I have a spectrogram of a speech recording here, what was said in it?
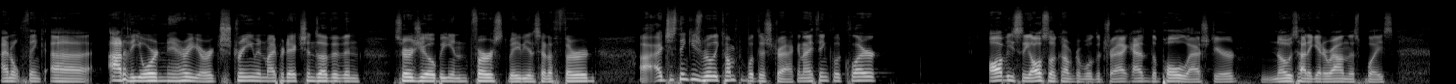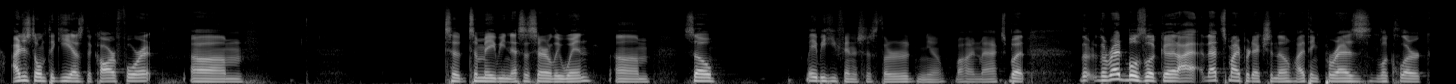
I don't think uh, out of the ordinary or extreme in my predictions, other than Sergio being first, maybe instead of third. I just think he's really comfortable with this track, and I think Leclerc, obviously also comfortable with the track, had the pole last year, knows how to get around this place. I just don't think he has the car for it. Um, to to maybe necessarily win. Um, so maybe he finishes third, you know, behind Max. But the the Red Bulls look good. I, that's my prediction, though. I think Perez, Leclerc,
